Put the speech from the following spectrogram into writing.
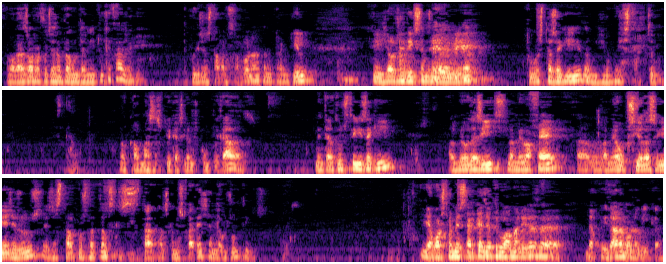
a vegades els refugiats em pregunten i tu què fas aquí? Tu podries estar a Barcelona tan tranquil i jo els dic senzillament mira, tu estàs aquí, doncs jo vull estar amb tu està. no cal massa explicacions complicades mentre tu estiguis aquí el meu desig, la meva fe la meva opció de seguir a Jesús és estar al costat dels que, està, dels que més pateixen, dels últims llavors també és cert que de trobar maneres de, de cuidar-me una mica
